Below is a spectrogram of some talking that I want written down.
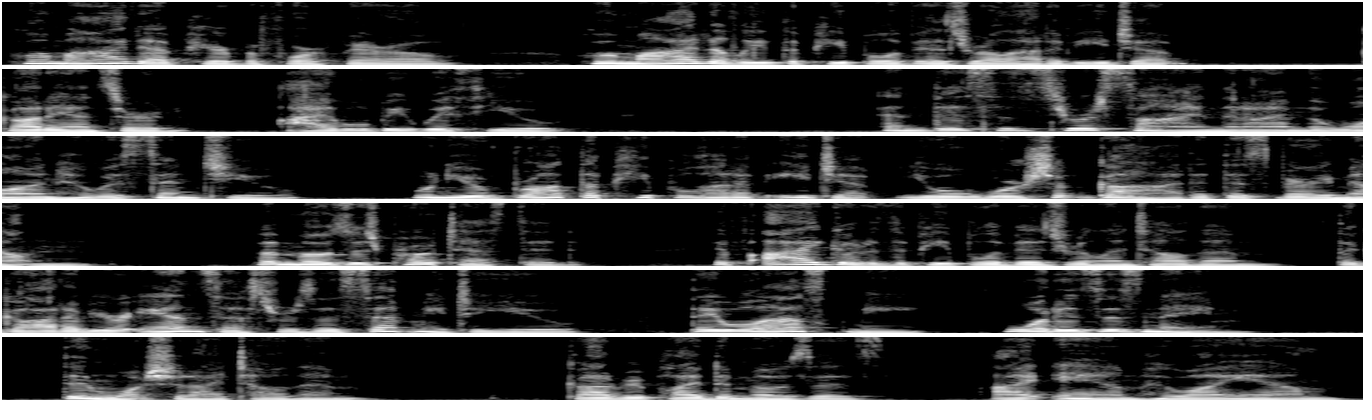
Who am I to appear before Pharaoh? Who am I to lead the people of Israel out of Egypt? God answered, I will be with you. And this is your sign that I am the one who has sent you. When you have brought the people out of Egypt, you will worship God at this very mountain. But Moses protested, If I go to the people of Israel and tell them, The God of your ancestors has sent me to you, they will ask me, What is his name? Then what should I tell them? God replied to Moses, I am who I am.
